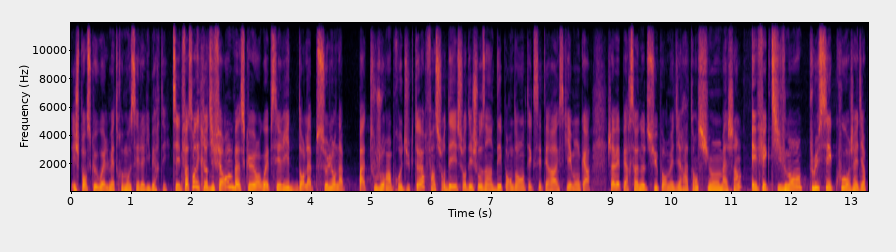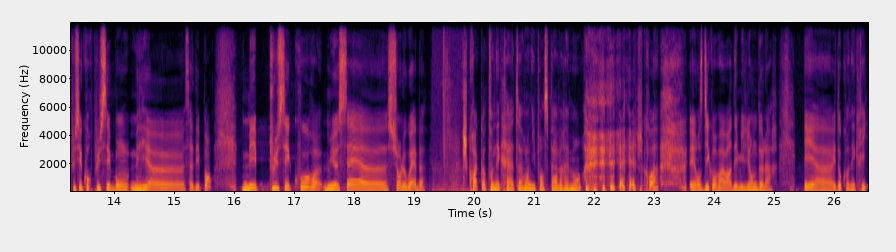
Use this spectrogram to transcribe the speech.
Et je pense que le maître mot c'est la liberté. C'est une façon d'écrire différente parce qu'en web série, dans l'absolu, on n'a pas toujours un producteur, enfin sur des, sur des choses indépendantes, etc., ce qui est mon cas. J'avais personne au-dessus pour me dire attention, machin. Effectivement, plus c'est court, j'allais dire plus c'est court, plus c'est bon, mais euh, ça dépend. Mais plus c'est court, mieux c'est euh, sur le web. Je crois que quand on est créateur, on n'y pense pas vraiment, je crois, et on se dit qu'on va avoir des millions de dollars. Et, euh, et, donc on écrit,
